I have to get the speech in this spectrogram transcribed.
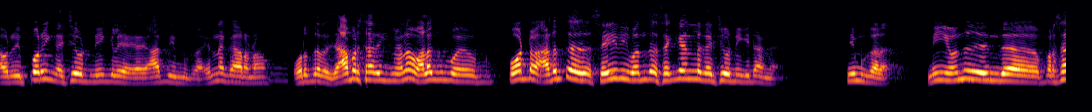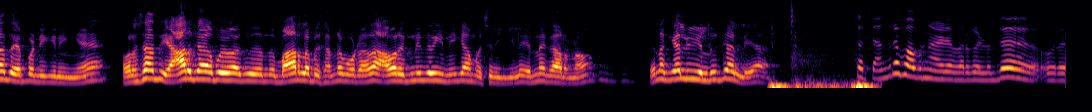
அவர் இப்போ வரைக்கும் கட்சி விட்டு நீக்கலையே அதிமுக. என்ன காரணம்? ஒருத்தர் ஜாபர் சாதிக்கு மேலே வழக்கு போட்ட அடுத்த செய்தி வந்த செகண்டில் கட்சி விட்டு நீக்கிட்டாங்க திமுகவில் நீங்கள் வந்து இந்த பிரசாத்தை எப்போ நீக்கிறீங்க பிரசாத் யாருக்காக போய் அது அந்த பாரில் போய் சண்டை போட்டாரோ அவர் இன்னைக்கு வரைக்கும் நீக்காம வச்சிருக்கீங்களே என்ன காரணம்? இதெல்லாம் கேள்விகள் இருக்கா இல்லையா? சார் சந்திரபாபு நாயுடு அவர்கள் வந்து ஒரு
